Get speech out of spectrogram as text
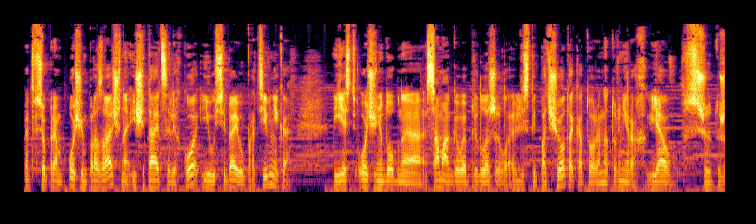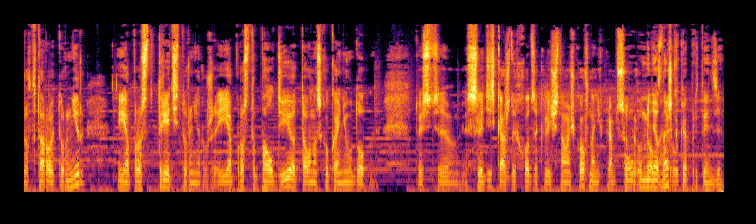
Это все прям очень прозрачно и считается легко и у себя, и у противника. Есть очень удобная, сама ГВ предложила листы подсчета, которые на турнирах. Я уже второй турнир, я просто третий турнир уже, и я просто балдею от того, насколько они удобны. То есть э, следить каждый ход за количеством очков на них прям супер. У, у меня знаешь круто. какая претензия?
